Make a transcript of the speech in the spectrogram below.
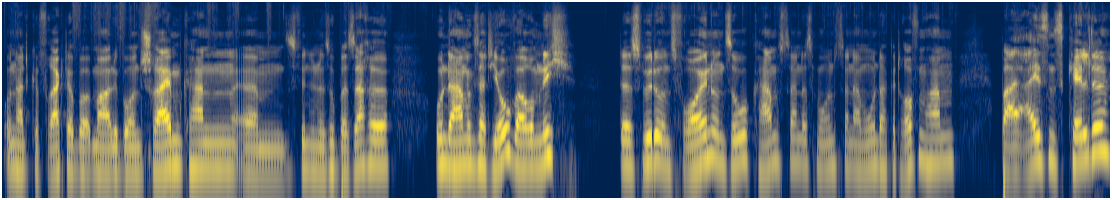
und hat gefragt, ob er mal über uns schreiben kann. Ähm, das finde ich eine super Sache. Und da haben wir gesagt, jo, warum nicht? Das würde uns freuen. Und so kam es dann, dass wir uns dann am Montag getroffen haben. Bei Eisenskälte.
